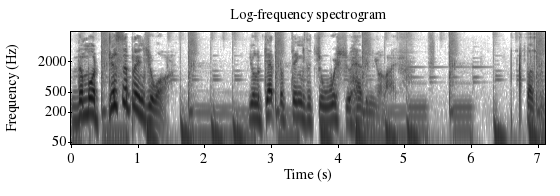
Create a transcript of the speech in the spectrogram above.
the more disciplined you are, you'll get the things that you wish you have in your life. That's it.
